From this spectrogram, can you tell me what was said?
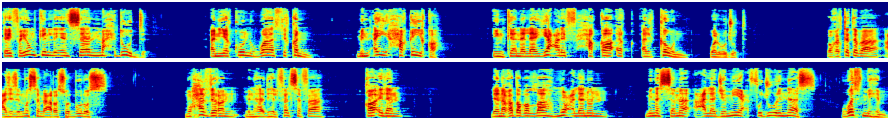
كيف يمكن لإنسان محدود أن يكون واثقا من أي حقيقة إن كان لا يعرف حقائق الكون والوجود. وقد كتب عزيز المستمع الرسول بولس محذرا من هذه الفلسفة قائلا لأن غضب الله معلن من السماء على جميع فجور الناس وإثمهم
